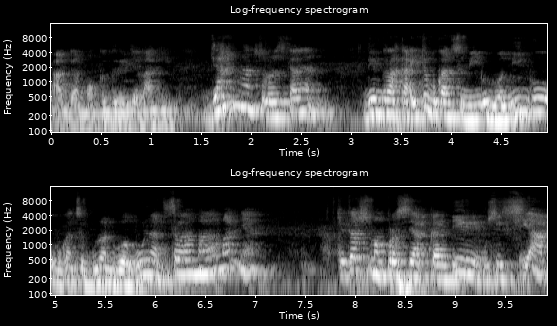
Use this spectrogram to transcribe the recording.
agak mau ke gereja lagi. Jangan saudara sekalian. Di neraka itu bukan seminggu dua minggu, bukan sebulan dua bulan, selama lamanya. Kita harus mempersiapkan diri, mesti siap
